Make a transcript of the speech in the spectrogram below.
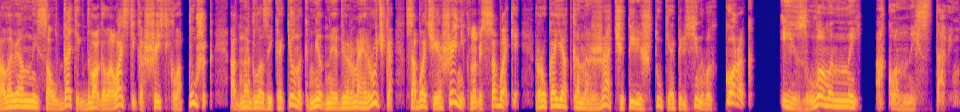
оловянный солдатик, два головастика, шесть хлопушек, одноглазый котенок, медная дверная ручка, собачий ошейник, но без собаки, рукоятка ножа, четыре штуки апельсиновых корок и изломанный оконный ставень.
